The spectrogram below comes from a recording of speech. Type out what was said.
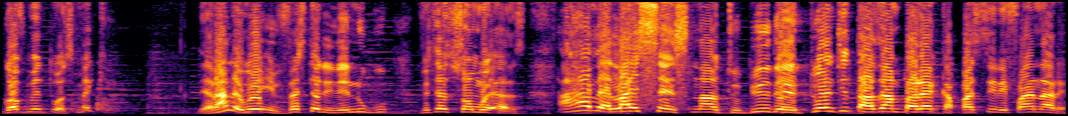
government was making. They ran away, invested in Enugu, invested somewhere else. I have a license now to build a 20,000 barrel capacity refinery.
